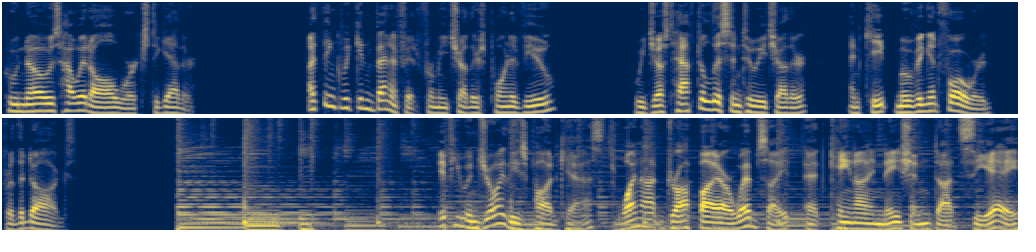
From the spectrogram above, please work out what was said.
who knows how it all works together. I think we can benefit from each other's point of view. We just have to listen to each other and keep moving it forward for the dogs. If you enjoy these podcasts, why not drop by our website at caninenation.ca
